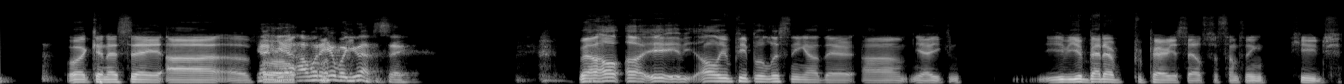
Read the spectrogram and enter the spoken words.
what can I say? Uh, uh yeah, yeah, I want to hear what you have to say well, all, uh, all you people listening out there, um, yeah, you can, you, you better prepare yourselves for something huge.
